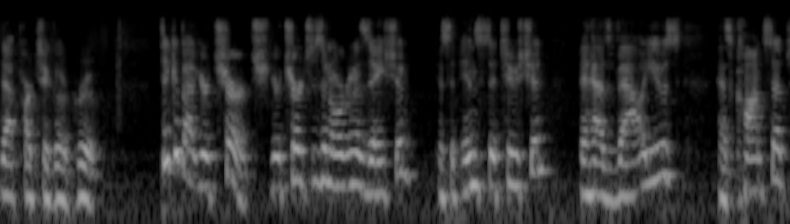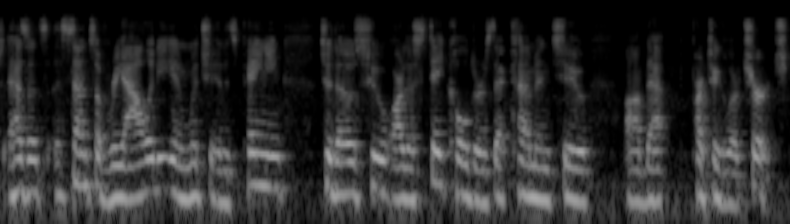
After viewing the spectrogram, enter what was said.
that particular group. Think about your church. Your church is an organization, it's an institution, it has values, has concepts, has a, a sense of reality in which it is painting to those who are the stakeholders that come into uh, that particular church.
